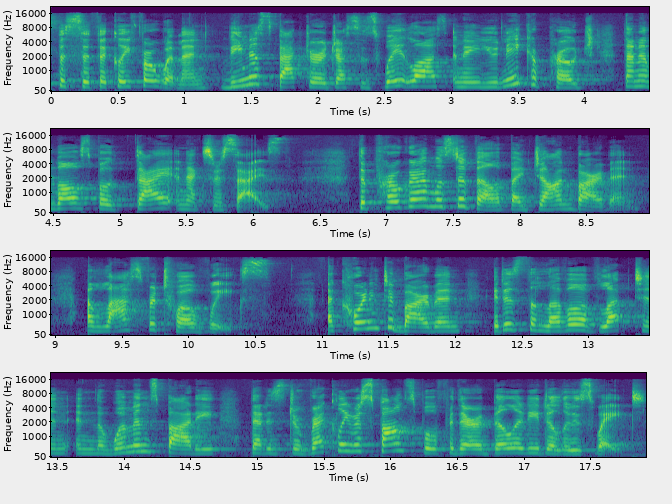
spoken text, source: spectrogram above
Specifically for women, Venus Factor addresses weight loss in a unique approach that involves both diet and exercise. The program was developed by John Barban and lasts for 12 weeks. According to Barban, it is the level of leptin in the woman's body that is directly responsible for their ability to lose weight.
